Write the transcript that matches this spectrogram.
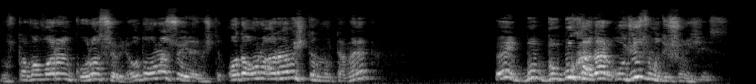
Mustafa Varank ona söyle. O da ona söylemiştir. O da onu aramıştır muhtemelen. Öyle, bu, bu, bu kadar ucuz mu düşüneceğiz?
